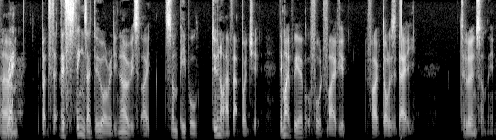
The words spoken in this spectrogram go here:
Um, right. But th- there's things I do already know. Is like some people do not have that budget. They might be able to afford five five dollars a day to learn something,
